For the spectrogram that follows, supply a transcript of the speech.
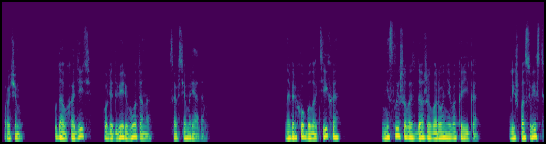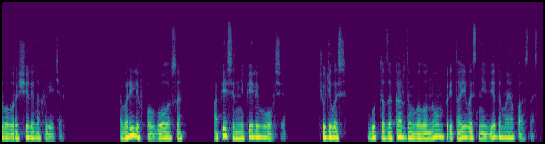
Впрочем, куда уходить, коли дверь вот она, совсем рядом. Наверху было тихо, не слышалось даже вороньего крика, лишь посвистывал в расщелинах ветер. Варили в полголоса, а песен не пели вовсе. Чудилось, будто за каждым валуном притаилась неведомая опасность.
